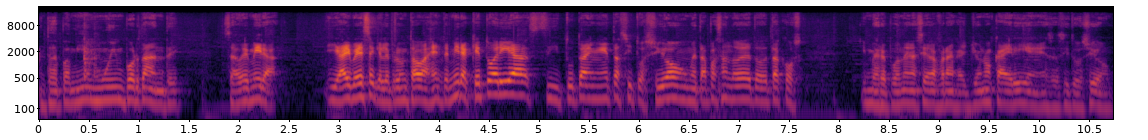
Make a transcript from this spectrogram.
Entonces, para mí es muy importante saber, mira, y hay veces que le preguntaba a gente, mira, ¿qué tú harías si tú estás en esta situación, me está pasando esto, esta cosa? Y me responden así a la franca, yo no caería en esa situación.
